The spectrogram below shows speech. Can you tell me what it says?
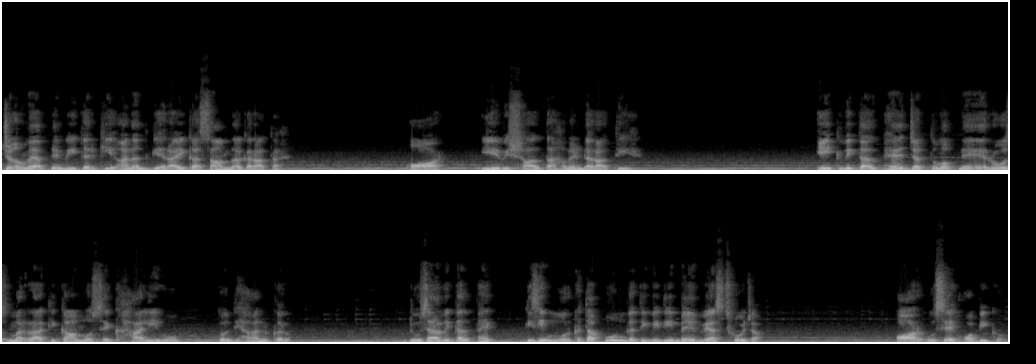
जो हमें अपने भीतर की अनंत गहराई का सामना कराता है। और ये विशालता हमें डराती है। एक विकल्प है, जब तुम अपने रोज़मर्रा के कामों से खाली हो तो ध्यान करो। दूसरा विकल्प है, किसी मूर्खतापूर्ण गतिविधि में व्यस्त हो जाओ, और उसे हॉबी करो।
